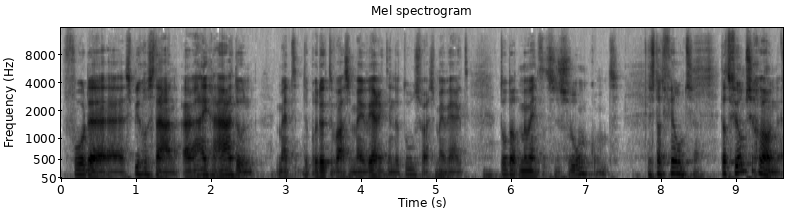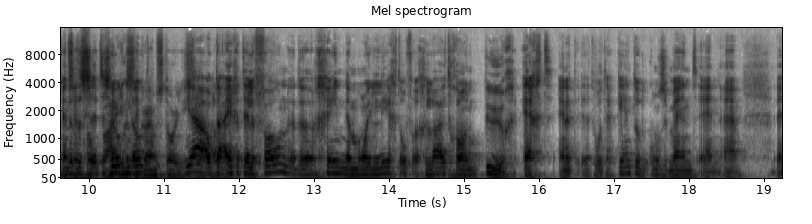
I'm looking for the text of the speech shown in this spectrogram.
voor de spiegel staan, haar eigen haar doen met de producten waar ze mee werkt en de tools waar ze mee werkt, tot dat moment dat ze de salon komt. dus dat filmt ze. Dat filmt ze gewoon. en dat is, het is heel Instagram stories, Ja, eh, op de eigen telefoon. Er, geen eh, mooi licht of eh, geluid, gewoon puur, echt. En het, het wordt herkend door de consument. En eh, eh,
